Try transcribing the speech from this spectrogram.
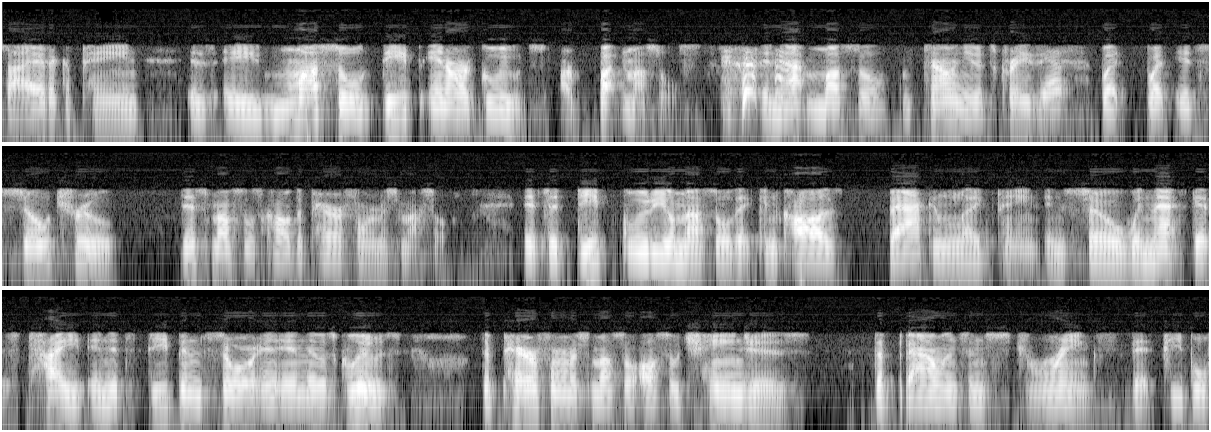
sciatica pain is a muscle deep in our glutes, our butt muscles and that muscle, I'm telling you, it's crazy. Yep. But but it's so true. This muscle is called the piriformis muscle. It's a deep gluteal muscle that can cause back and leg pain. And so when that gets tight and it's deep and sore in, in those glutes, the piriformis muscle also changes the balance and strength that people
